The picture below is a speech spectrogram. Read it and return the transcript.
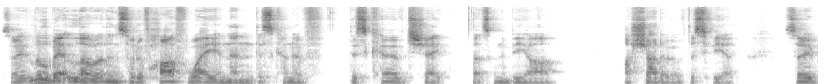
So a little bit lower than sort of halfway, and then this kind of this curved shape. That's going to be our our shadow of the sphere. So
